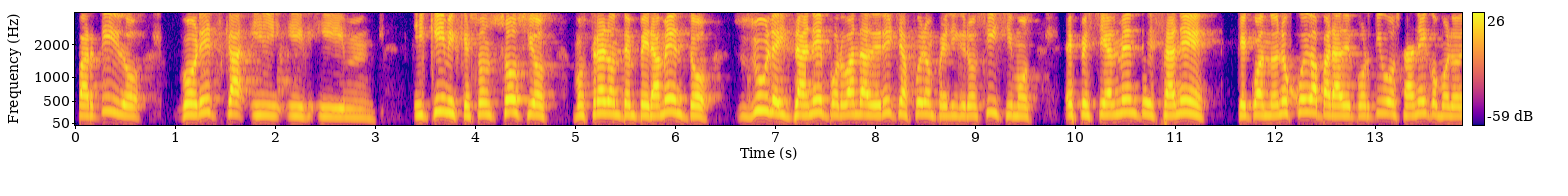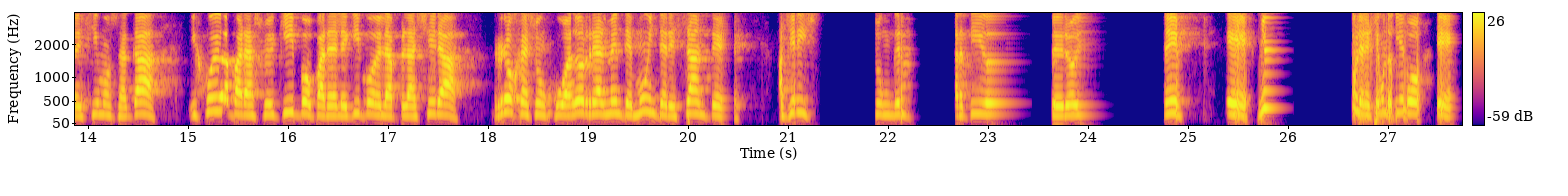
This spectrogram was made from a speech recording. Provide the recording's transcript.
partido. Goretzka y, y, y, Kimmich, que son socios, mostraron temperamento. Zule y Sané por banda derecha fueron peligrosísimos, especialmente Sané, que cuando no juega para Deportivo Sané, como lo decimos acá, y juega para su equipo, para el equipo de la playera roja, es un jugador realmente muy interesante. Ayer hizo un gran partido de eh, en el segundo tiempo eh,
